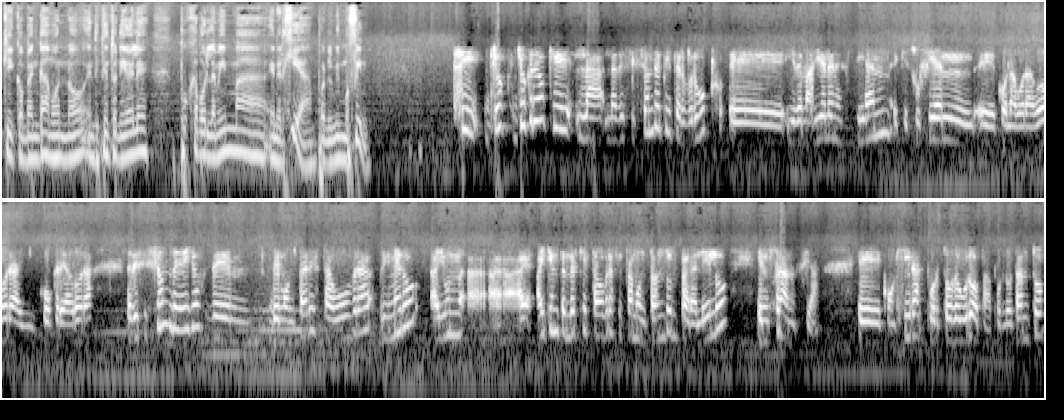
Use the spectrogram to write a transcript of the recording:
que convengamos, ¿no? En distintos niveles puja por la misma energía, por el mismo fin. Sí, yo, yo creo que la, la decisión de Peter Brook eh, y de Marie-Hélène Stien, eh, que es su fiel eh, colaboradora y co-creadora, la decisión de ellos de, de, montar esta obra, primero hay, un, hay que entender que esta obra se está montando en paralelo en Francia, con giras por toda Europa. Por lo tanto,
